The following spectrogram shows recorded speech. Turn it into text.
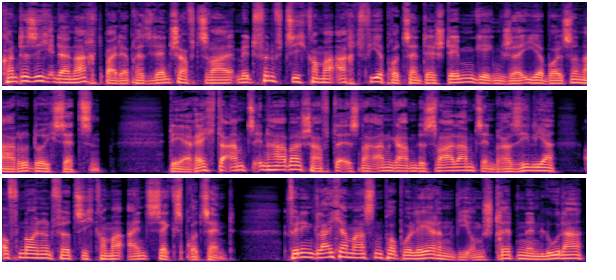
konnte sich in der Nacht bei der Präsidentschaftswahl mit 50,84 Prozent der Stimmen gegen Jair Bolsonaro durchsetzen. Der rechte Amtsinhaber schaffte es nach Angaben des Wahlamts in Brasilia auf 49,16 Prozent. Für den gleichermaßen populären wie umstrittenen Lula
